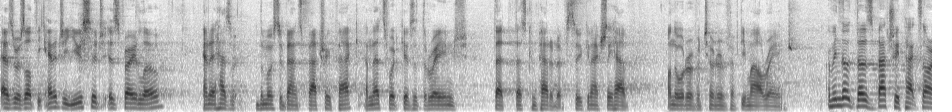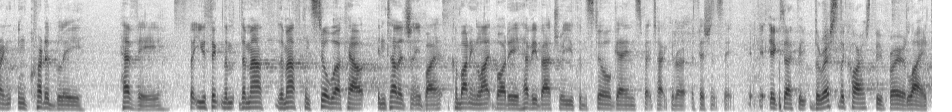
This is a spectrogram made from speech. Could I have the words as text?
as a result, the energy usage is very low, and it has the most advanced battery pack, and that's what gives it the range that, that's competitive. So you can actually have on the order of a 250 mile range. I mean, th those battery packs are incredibly heavy, but you think the, the, math, the math can still work out intelligently by combining light body, heavy battery, you can still gain spectacular efficiency. Exactly. The rest of the car has to be very light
